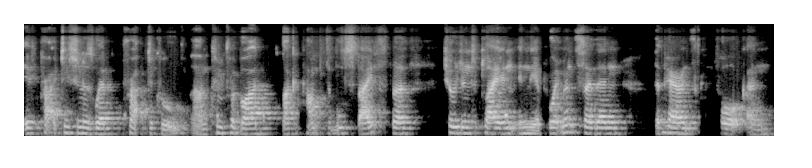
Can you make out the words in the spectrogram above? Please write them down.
if practitioners, were practical, um, can provide like a comfortable space for children to play in, in the appointments, so then the parents talk and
